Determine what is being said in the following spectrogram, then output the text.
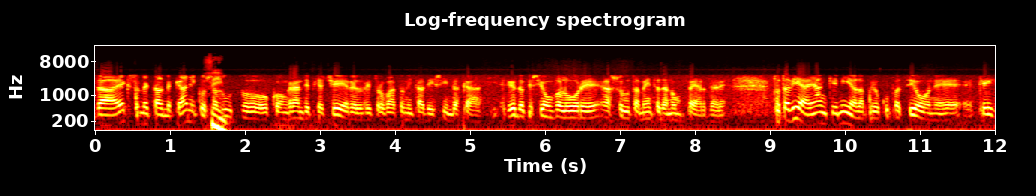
Da ex metalmeccanico sì. saluto con grande piacere la ritrovata unità dei sindacati e credo che sia un valore assolutamente da non perdere. Tuttavia è anche mia la preoccupazione che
